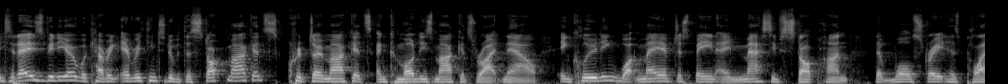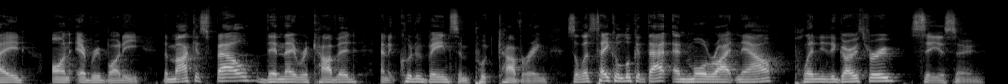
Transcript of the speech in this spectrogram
In today's video, we're covering everything to do with the stock markets, crypto markets, and commodities markets right now, including what may have just been a massive stop hunt that Wall Street has played on everybody. The markets fell, then they recovered, and it could have been some put covering. So let's take a look at that and more right now. Plenty to go through. See you soon.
